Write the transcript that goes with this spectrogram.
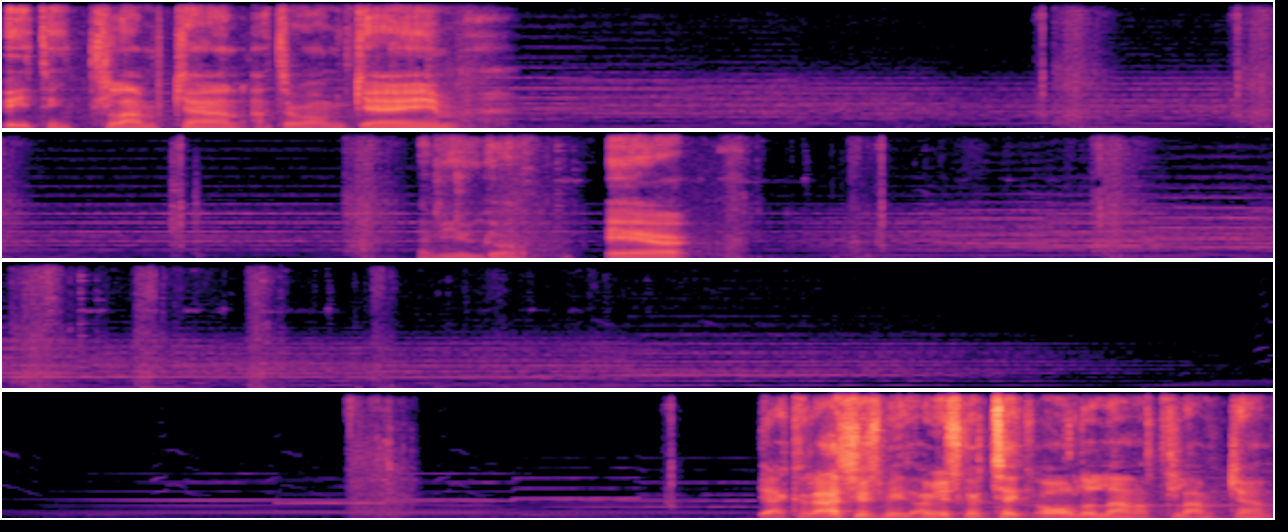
Beating Tlemcen at their own game. Have you go there? Yeah, because that's just me. I'm just going to take all the land of Tlemcen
